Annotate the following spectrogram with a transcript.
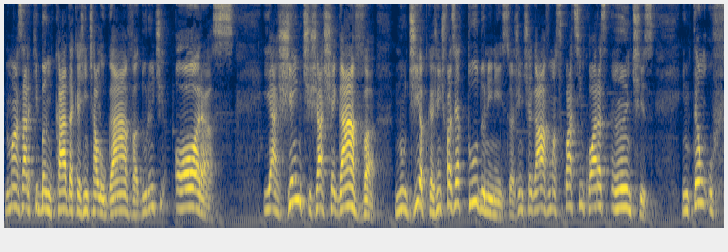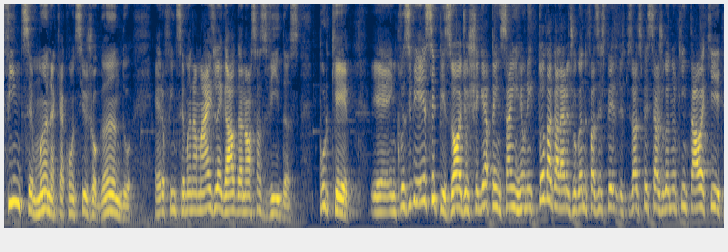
numas arquibancadas que a gente alugava durante horas. E a gente já chegava no dia, porque a gente fazia tudo no início, a gente chegava umas 4, 5 horas antes. Então, o fim de semana que acontecia jogando era o fim de semana mais legal das nossas vidas. Por quê? É, inclusive, esse episódio eu cheguei a pensar em reunir toda a galera jogando, fazer espe episódio especial jogando no quintal. É que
